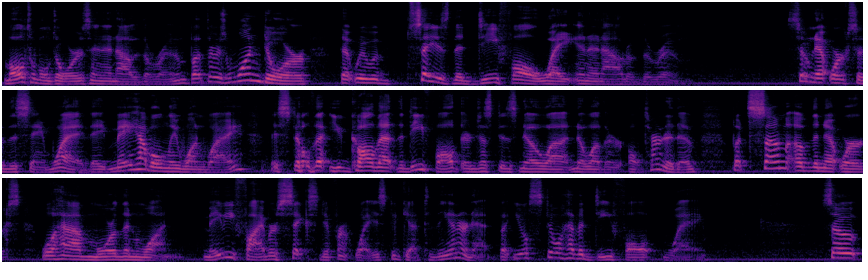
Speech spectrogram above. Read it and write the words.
multiple doors in and out of the room, but there's one door that we would say is the default way in and out of the room. So networks are the same way. They may have only one way. They still that you call that the default. There just is no uh, no other alternative. But some of the networks will have more than one, maybe five or six different ways to get to the internet. But you'll still have a default way. So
